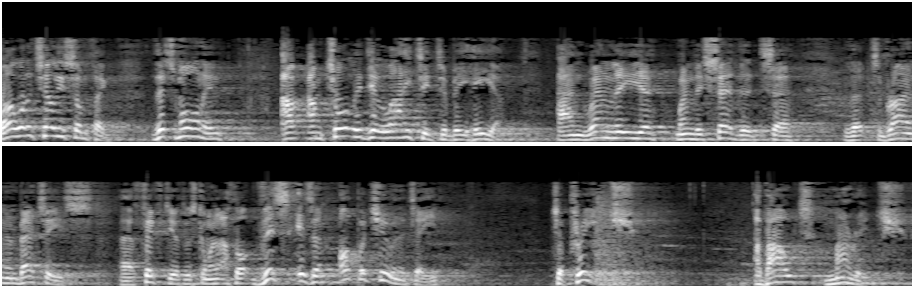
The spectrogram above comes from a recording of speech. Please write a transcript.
well, I want to tell you something. This morning, I'm totally delighted to be here. And when they, uh, when they said that, uh, that Brian and Betty's uh, 50th was coming, I thought this is an opportunity to preach about marriage.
